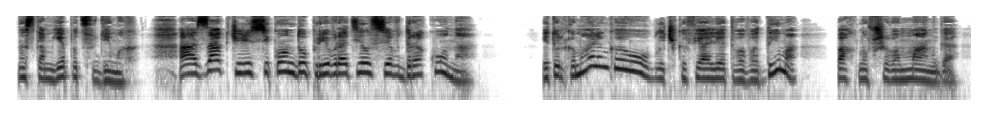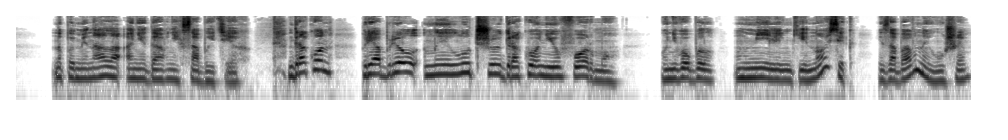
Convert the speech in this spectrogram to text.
на скамье подсудимых. А Зак через секунду превратился в дракона. И только маленькое облачко фиолетового дыма, пахнувшего манго, напоминало о недавних событиях. Дракон приобрел наилучшую драконью форму. У него был миленький носик и забавные уши.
